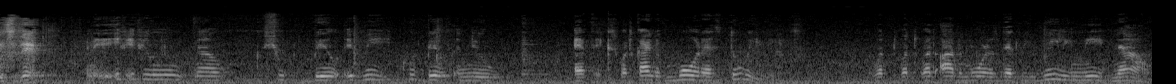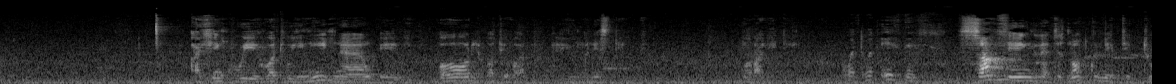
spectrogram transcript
It's there. And if, if you now should build, if we could build a new ethics, what kind of morals do we need? What, what, what are the morals that we really need now? I think we, what we need now is all whatever humanistic morality. What, what is this? something that is not connected to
